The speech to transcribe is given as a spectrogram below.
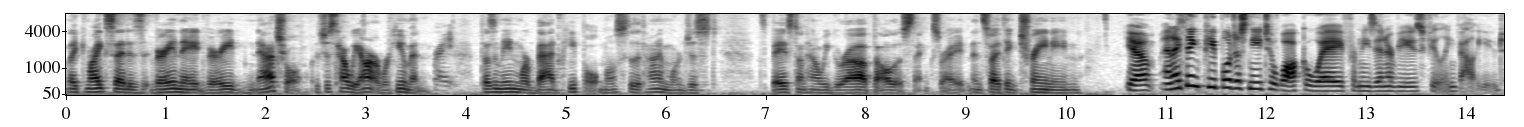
like Mike said, is very innate, very natural. It's just how we are. We're human. Right. Doesn't mean we're bad people. Most of the time, we're just. It's based on how we grew up, all those things, right? And so I think training. Yeah, and I think people just need to walk away from these interviews feeling valued.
